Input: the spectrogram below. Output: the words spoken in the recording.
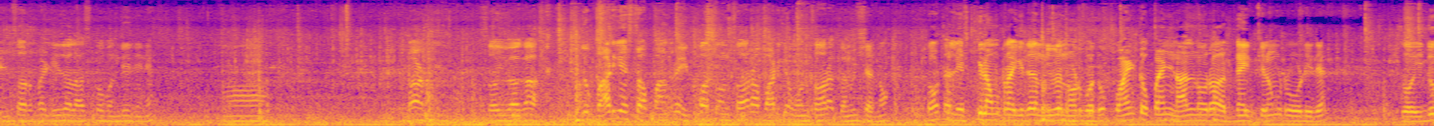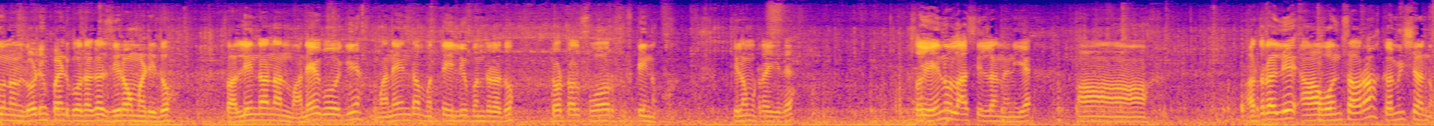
ಎಂಟು ಸಾವಿರ ರೂಪಾಯಿ ಡೀಸೆಲ್ ಹಾಸ್ಕೊ ಬಂದಿದ್ದೀನಿ. ನೋಡೋಣ ಸೊ ಇವಾಗ ಇದು ಬಾಡಿಗೆ ಸ್ಟಾಪ್ ಅಂದರೆ ಇಪ್ಪತ್ತೊಂದು ಸಾವಿರ, ಬಾಡಿಗೆ ಒಂದು ಸಾವಿರ ಕಮಿಷನ್ನು ಟೋಟಲ್ ಎಷ್ಟು ಕಿಲೋಮೀಟ್ರ್ ಆಗಿದೆ ನೀವೇ ನೋಡ್ಬೋದು. ಪಾಯಿಂಟ್ ಟು ಪಾಯಿಂಟ್ ನಾಲ್ನೂರ ಹದಿನೈದು ಕಿಲೋಮೀಟ್ರ್ ಓಡಿದೆ. ಸೊ ಇದು ನಾನು ಲೋಡಿಂಗ್ ಪಾಯಿಂಟ್ಗೆ ಹೋದಾಗ ಝೀರೋ ಮಾಡಿದ್ದು. ಸೊ ಅಲ್ಲಿಂದ ನಾನು ಮನೆಗೆ ಹೋಗಿ, ಮನೆಯಿಂದ ಮತ್ತೆ ಇಲ್ಲಿ ಬಂದಿರೋದು. ಟೋಟಲ್ ಫೋರ್ ಫಿಫ್ಟೀನು ಕಿಲೋಮೀಟ್ರ್ ಆಗಿದೆ. ಸೊ ಏನೂ ಲಾಸ್ ಇಲ್ಲ ನನಗೆ. ಅದರಲ್ಲಿ ಒಂದು ಸಾವಿರ ಕಮಿಷನ್ನು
